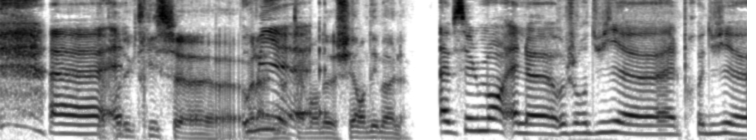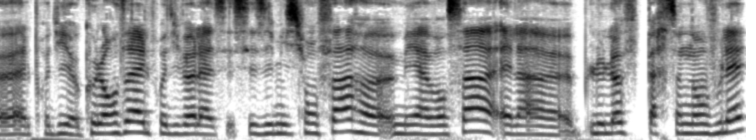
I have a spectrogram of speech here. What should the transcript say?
euh, la productrice, euh, notamment de chez Endemol. Absolument. Elle euh, aujourd'hui, euh, elle produit, elle produit Colanta, elle produit voilà ses, émissions phares. Mais avant ça, elle a le Loft, personne n'en voulait.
